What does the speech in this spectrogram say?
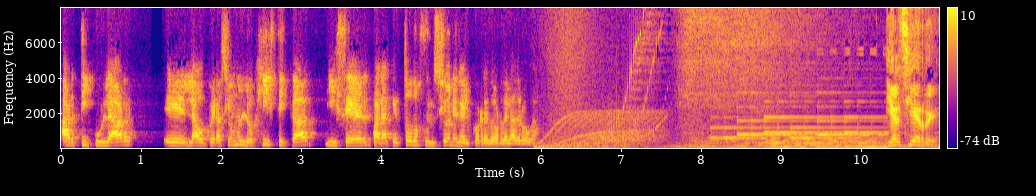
articular eh, la operación logística y ser para que todo funcione en el corredor de la droga. Y al cierre,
